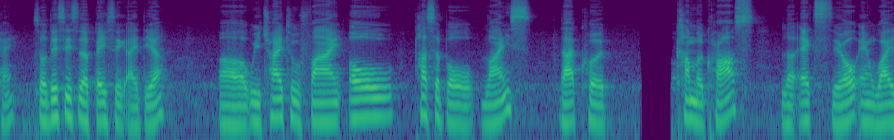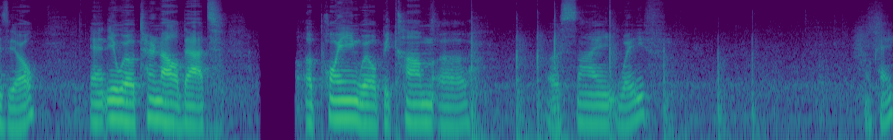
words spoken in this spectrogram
Okay, so this is the basic idea. Uh, we try to find all possible lines that could come across the x0 and y0 and it will turn out that a point will become a, a sine wave. Okay.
